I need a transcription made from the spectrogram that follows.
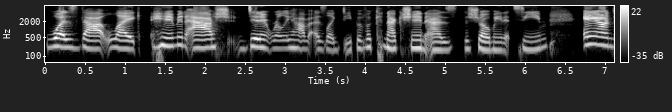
was that like him and Ash didn't really have as like deep of a connection as the show made it seem. And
